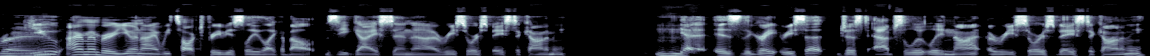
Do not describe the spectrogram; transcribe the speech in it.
right. you. I remember you and I. We talked previously, like about Zeitgeist and uh, resource-based economy. Mhm. Yeah, is the Great Reset just absolutely not a resource-based economy?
